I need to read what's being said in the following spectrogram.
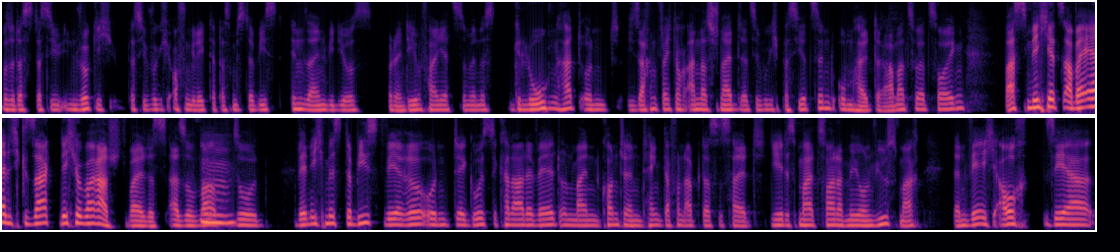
Also, dass, dass sie ihn wirklich, dass sie wirklich offengelegt hat, dass Mr. Beast in seinen Videos, oder in dem Fall jetzt zumindest, gelogen hat und die Sachen vielleicht auch anders schneidet, als sie wirklich passiert sind, um halt Drama zu erzeugen. Was mich jetzt aber ehrlich gesagt nicht überrascht, weil das, also war mhm. so, wenn ich Mr. Beast wäre und der größte Kanal der Welt und mein Content hängt davon ab, dass es halt jedes Mal 200 Millionen Views macht, dann wäre ich auch sehr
